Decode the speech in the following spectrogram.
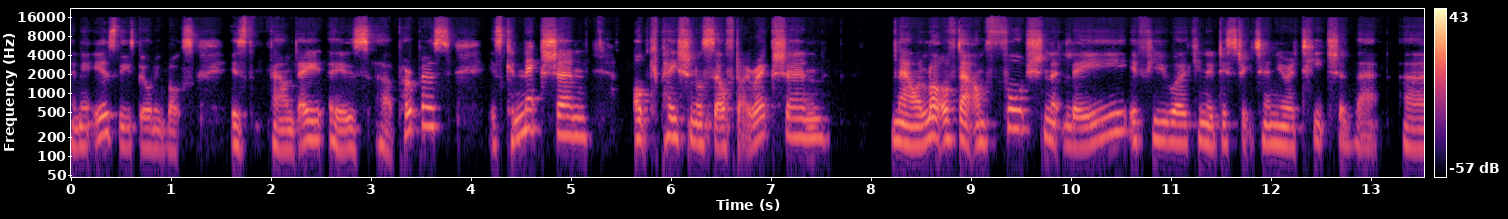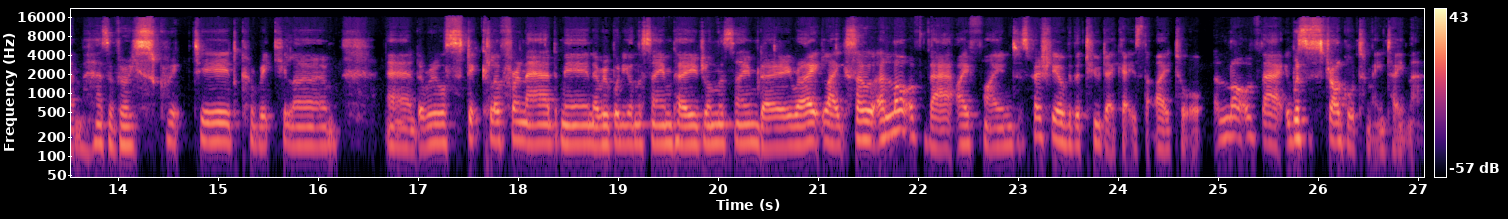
and it is these building blocks is foundation is uh, purpose is connection occupational self-direction now, a lot of that, unfortunately, if you work in a district and you're a teacher that um, has a very scripted curriculum and a real stickler for an admin, everybody on the same page on the same day, right? Like, so a lot of that I find, especially over the two decades that I taught, a lot of that, it was a struggle to maintain that,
